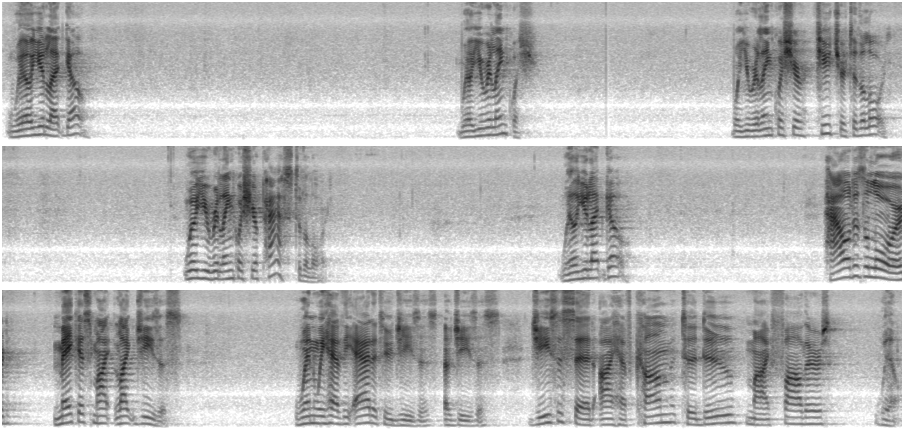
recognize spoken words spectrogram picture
Will you let go? Will you relinquish? Will you relinquish your future to the Lord? Will you relinquish your past to the Lord? Will you let go? How does the Lord make us like Jesus? when we have the attitude Jesus of Jesus, Jesus said, I have come to do my Father's will.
